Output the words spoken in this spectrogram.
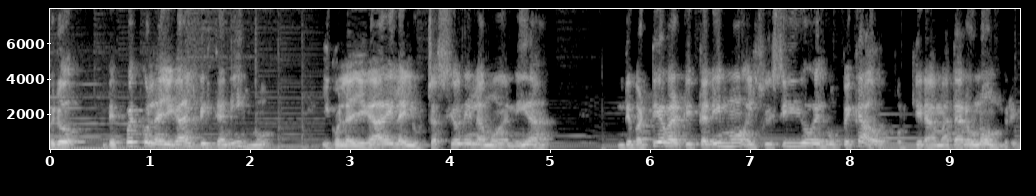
Pero después con la llegada del cristianismo y con la llegada de la ilustración en la modernidad, de partida para el cristianismo el suicidio es un pecado, porque era matar a un hombre,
